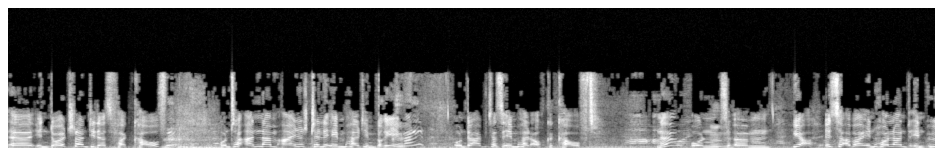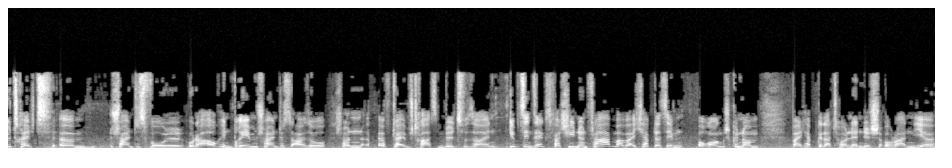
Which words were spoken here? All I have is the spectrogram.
äh, in Deutschland, die das verkaufen. Unter anderem eine Stelle eben halt in Bremen und da habe ich das eben halt auch gekauft. Ne? Und mhm. ähm, ja, ist aber in Holland, in Utrecht ähm, scheint es wohl, oder auch in Bremen scheint es also schon öfter im Straßenbild zu sein. Gibt es in sechs verschiedenen Farben, aber ich habe das eben orange genommen, weil ich habe gedacht, holländisch, Oranje.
